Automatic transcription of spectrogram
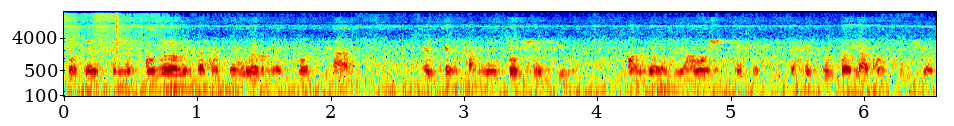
porque en el fondo lo que estás haciendo es reforzar el pensamiento obsesivo, cuando, digamos, eje- ejecutas la compulsión.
